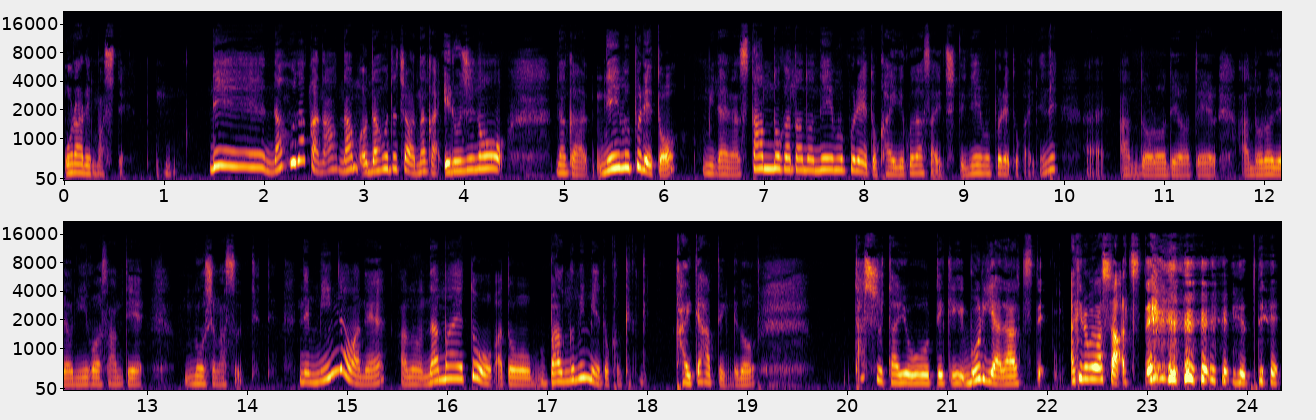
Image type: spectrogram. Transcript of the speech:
おられまして。で、名札かな？名札ちゃうなんか L 字の、なんかネームプレートみたいな、スタンド型のネームプレート書いてくださいっつってネームプレート書いてね、はい、アンドロデオで、アンドロデオ2号さんって申しますって言って。で、みんなはね、あの、名前と、あと、番組名とか書いてはってんけど、多種多様的、無理やなっ、つって、諦めましたつって 言って、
